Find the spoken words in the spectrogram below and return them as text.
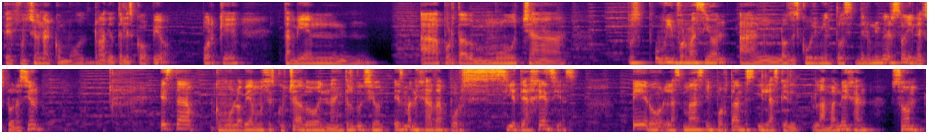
que funciona como radiotelescopio porque también ha aportado mucha pues, información a los descubrimientos del universo y la exploración. Esta, como lo habíamos escuchado en la introducción, es manejada por siete agencias, pero las más importantes y las que la manejan son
